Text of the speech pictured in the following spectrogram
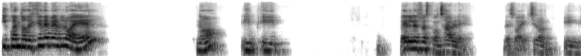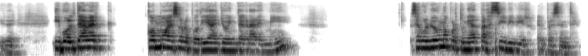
Y cuando dejé de verlo a él, ¿no? Y, y él es responsable de su adicción y, y volteé a ver cómo eso lo podía yo integrar en mí, se volvió una oportunidad para sí vivir el presente.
